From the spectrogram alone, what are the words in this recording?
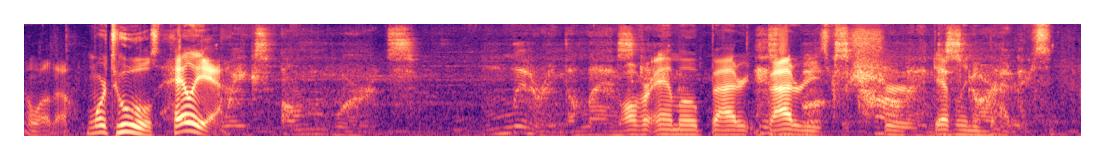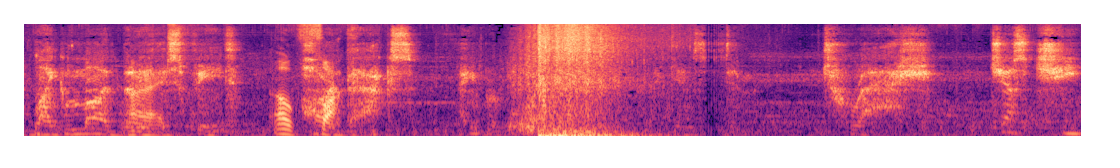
Oh well, though. More tools. Hell yeah! Wake's own words, littering the landscape. Revolver ammo, batter- His batteries for sure. Definitely need batteries. Like mud beneath Alright. his feet. Oh, fuck. Hardbacks, paperback against him. Trash. Just cheap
